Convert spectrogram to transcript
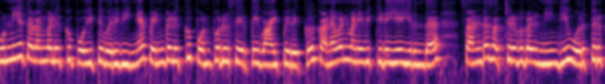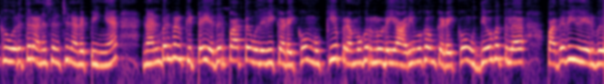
புண்ணிய தலங்களுக்கு போயிட்டு வருவீங்க. பெண்களுக்கு பொன்பொருள் சேர்க்கை வாய்ப்பு இருக்கு. கணவன் மனைவிக்கிடையே இருந்த சண்டை சச்சரவுகள் நீங்கி ஒருத்தருக்கு ஒருத்தர் அனுசரித்து நடப்பீங்க. நண்பர்கள் கிட்ட எதிர்பார்த்த உதவி கிடைக்கும். முக்கிய பிரமுகர்களுடைய அறிமுகம் கிடைக்கும். உத்தியோகத்தில் பதவி உயர்வு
